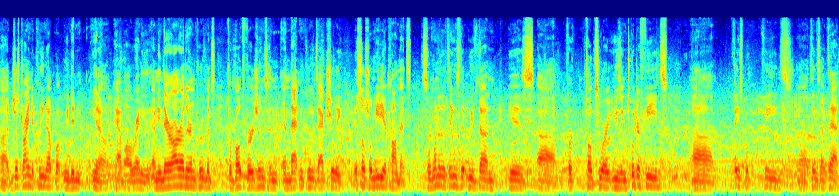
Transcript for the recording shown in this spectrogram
uh, just trying to clean up what we didn't, you know, have already. I mean, there are other improvements for both versions, and, and that includes actually the social media comments. So one of the things that we've done is uh, for folks who are using Twitter feeds, uh, Facebook feeds, uh, things like that,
